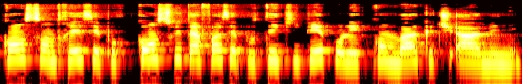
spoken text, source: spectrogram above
concentrer. C'est pour construire ta foi, c'est pour t'équiper pour les combats que tu as à mener.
